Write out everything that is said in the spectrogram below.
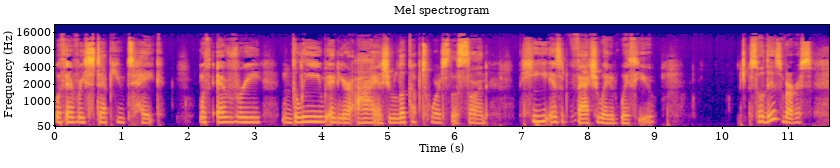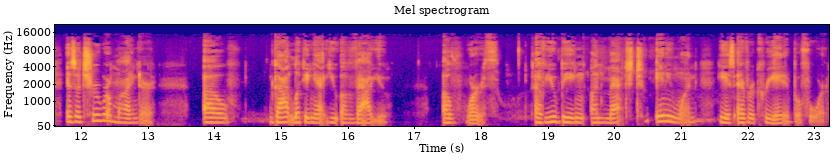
with every step you take, with every gleam in your eye as you look up towards the sun. He is infatuated with you. So, this verse is a true reminder of God looking at you of value, of worth, of you being unmatched to anyone he has ever created before.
